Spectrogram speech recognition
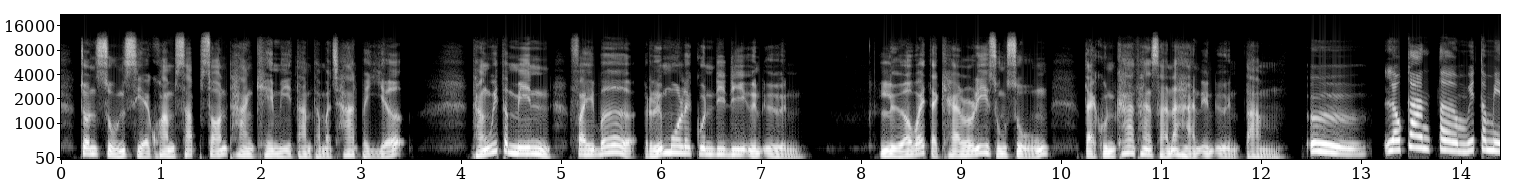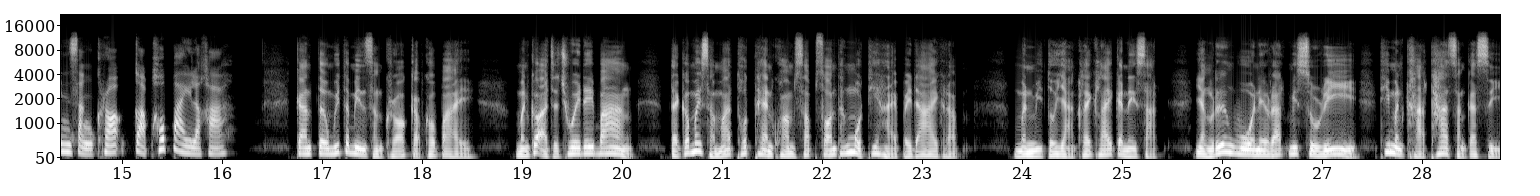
ๆ จนสูญเสียความซับซ้อนทางเคมีตามธรรมชาติไปเยอะ ทั้งวิตามิน ไฟเบอร์ หรือโมเลกุลดีๆ อื่นๆ เหลือไว้แต่แคลอรี่สูงๆ แต่คุณค่าทางสารอาหารอื่นๆ ต่ำอืม แล้วการเติมวิตามินสังเคราะห์กลับเข้าไปล่ะคะ การเติมวิตามินสังเคราะห์กลับเข้าไป มันก็อาจจะช่วยได้บ้าง แต่ก็ไม่สามารถทดแทนความซับซ้อนทั้งหมดที่หายไปได้ครับ มันมีตัวอย่างคล้าย ๆ กันในสัตว์ อย่างเรื่องวัวในรัฐมิสซูรีที่มันขาดธาตุสังกะสี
